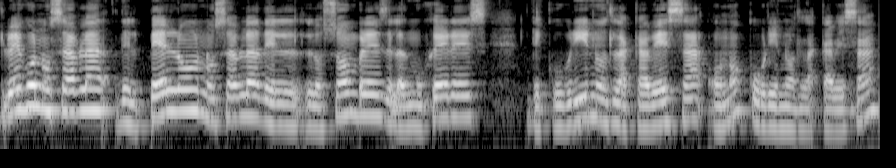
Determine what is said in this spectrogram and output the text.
Luego nos habla del pelo, nos habla de los hombres, de las mujeres, de cubrirnos la cabeza o no cubrirnos la cabeza.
